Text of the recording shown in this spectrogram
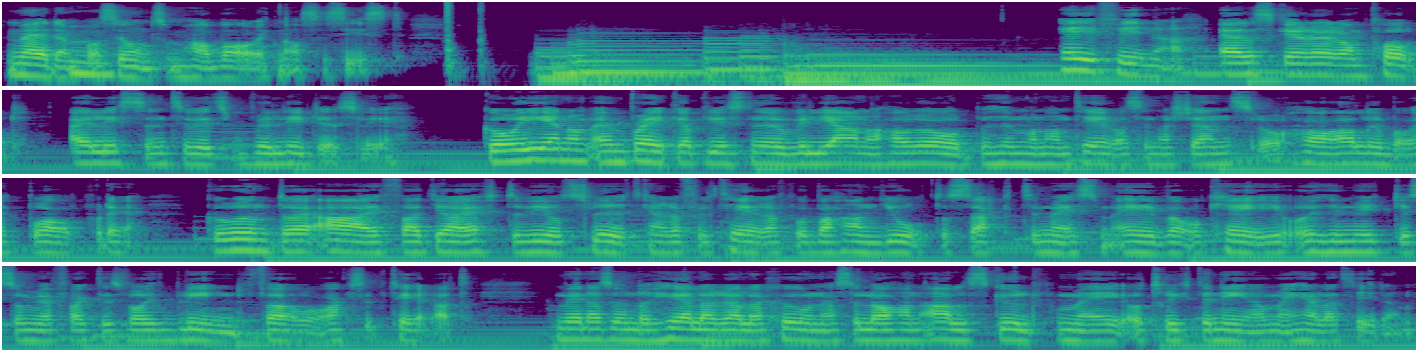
med en person som har varit narcissist. Hej fina! Älskar eran podd. I listen to it religiously. Går igenom en breakup just nu och vill gärna ha råd på hur man hanterar sina känslor. Har aldrig varit bra på det. Går runt och är arg för att jag efter vi gjort slut kan reflektera på vad han gjort och sagt till mig som ej var okej och hur mycket som jag faktiskt varit blind för och accepterat. Medan under hela relationen så la han all skuld på mig och tryckte ner mig hela tiden.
